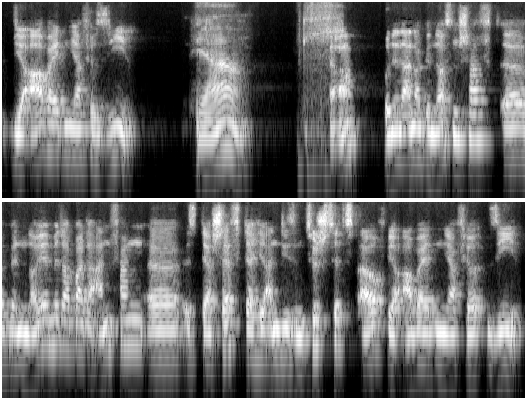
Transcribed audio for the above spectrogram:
wir arbeiten ja für Sie. Ja. Ja. Und in einer Genossenschaft, äh, wenn neue Mitarbeiter anfangen, äh, ist der Chef, der hier an diesem Tisch sitzt, auch, wir arbeiten ja für Sie.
